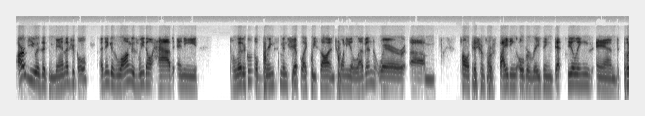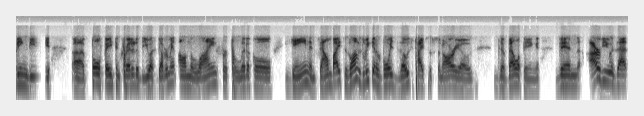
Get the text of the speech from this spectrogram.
our view is it's manageable. I think as long as we don't have any political brinksmanship like we saw in 2011, where um, politicians were fighting over raising debt ceilings and putting the uh, full faith and credit of the U.S. government on the line for political gain and sound bites, as long as we can avoid those types of scenarios developing, then our view is that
